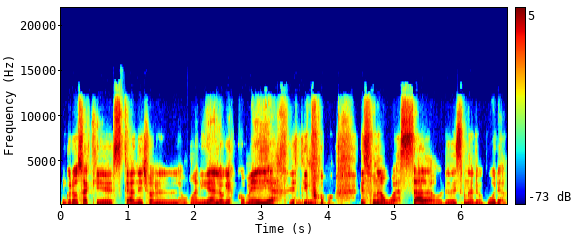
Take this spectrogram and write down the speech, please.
grosas que se han hecho en la humanidad en lo que es comedia. Es tipo, es una guasada, boludo, es una locura.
